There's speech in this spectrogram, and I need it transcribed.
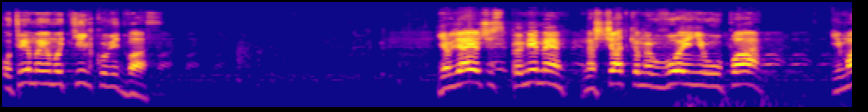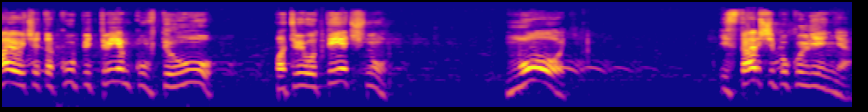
отримуємо тільки від вас. Являючись прямими нащадками воїнів УПА і маючи таку підтримку в тилу, патріотичну, молодь і старші покоління,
